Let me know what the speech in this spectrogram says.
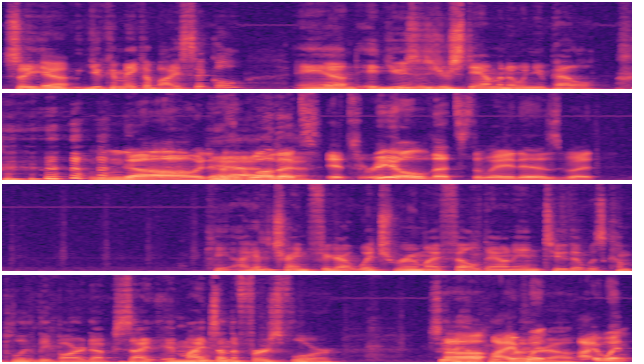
So you Yeah. you can make a bicycle, and it uses your stamina when you pedal. no, it doesn't. Yeah, well, yeah. that's it's real. That's the way it is. But Okay, I got to try and figure out which room I fell down into that was completely barred up because I it, mine's on the first floor. So Uh, I went. out. I went.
